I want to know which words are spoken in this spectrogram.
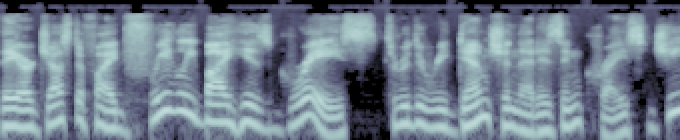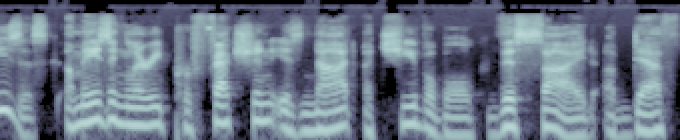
"They are justified freely by his grace through the redemption that is in Christ Jesus." Amazing Larry, perfection is not achievable this side of death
